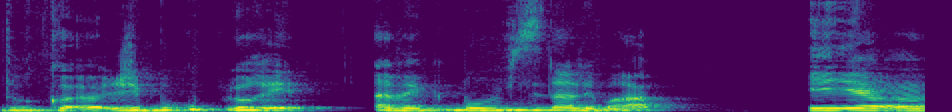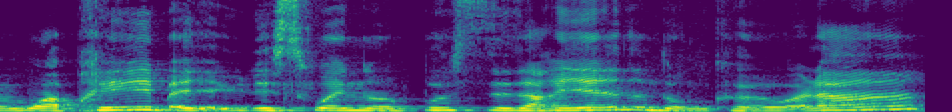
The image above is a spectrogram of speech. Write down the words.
Donc euh, j'ai beaucoup pleuré avec mon fils dans les bras. Et euh, bon, après, ben, il y a eu les soins post-césarienne, donc euh, voilà.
